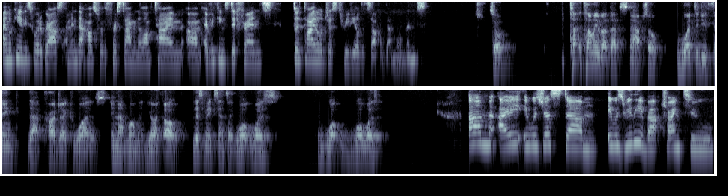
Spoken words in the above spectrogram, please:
I'm looking at these photographs. I'm in that house for the first time in a long time. Um, everything's different. The title just revealed itself at that moment. So, t- tell me about that snap. So, what did you think that project was in that moment? You're like, oh, this makes sense. Like, what was, what, what was it? Um, I it was just um, it was really about trying to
